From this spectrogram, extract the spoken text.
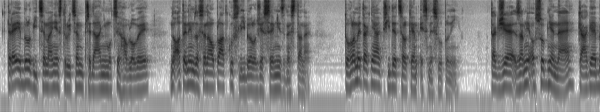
který byl víceméně strujcem předání moci Havlovi, no a ten jim zase na oplátku slíbil, že se jim nic nestane. Tohle mi tak nějak přijde celkem i smysluplný. Takže za mě osobně ne, KGB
